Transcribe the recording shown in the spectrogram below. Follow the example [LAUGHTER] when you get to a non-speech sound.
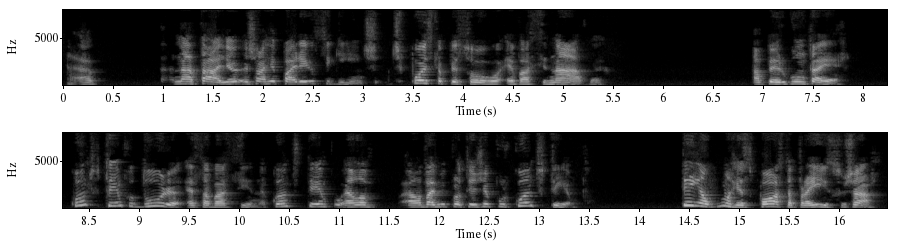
Ah, Natália, eu já reparei o seguinte: depois que a pessoa é vacinada, a pergunta é: quanto tempo dura essa vacina? Quanto tempo ela, ela vai me proteger por quanto tempo? Tem alguma resposta para isso já?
